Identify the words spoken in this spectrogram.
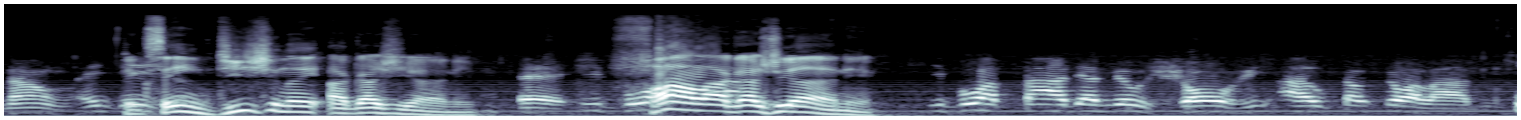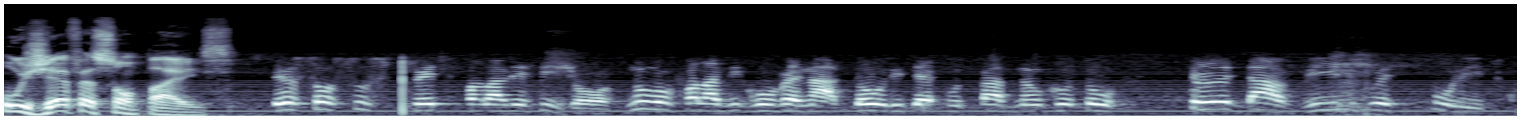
Não, é indígena. Tem que ser indígena Agagiane. É, Fala, tarde, Agagiane. E boa tarde a meu jovem ao, ao seu lado. O Jefferson Paz. Eu sou suspeito de falar desse jovem. Não vou falar de governador, de deputado, não, que eu tô pé da vida com esse político.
